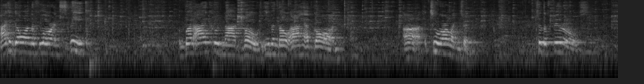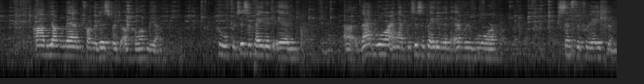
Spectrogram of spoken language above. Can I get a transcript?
I could go on the floor and speak, but I could not vote, even though I have gone uh, to Arlington, to the funerals, of young men from the District of Columbia who participated in uh, that war and have participated in every war since the creation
